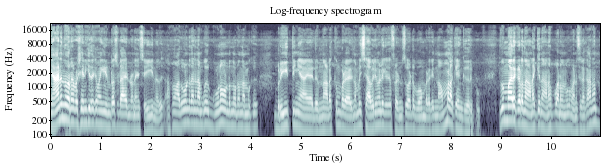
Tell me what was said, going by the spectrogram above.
ഞാനെന്ന് പറഞ്ഞാൽ പക്ഷേ എനിക്കിതൊക്കെ ഭയങ്കര ഇൻട്രസ്റ്റഡ് ആയതുകൊണ്ടാണ് ഞാൻ ചെയ്യുന്നത്. അപ്പം അതുകൊണ്ട് തന്നെ നമുക്ക് ഗുണമുണ്ടെന്ന് പറഞ്ഞാൽ നമുക്ക് ബ്രീത്തിങ് ആയാലും നടക്കുമ്പോഴായാലും നമ്മൾ ശബരിമലയ്ക്കൊക്കെ ഫ്രണ്ട്സുമായിട്ട് പോകുമ്പോഴൊക്കെ നമ്മളൊക്കെ ഞാൻ കയറിപ്പോവും ഇവന്മാരെ കിടന്ന് അണയ്ക്കുന്ന അണപ്പാണ് നമുക്ക് മനസ്സിലാക്കാം കാരണം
